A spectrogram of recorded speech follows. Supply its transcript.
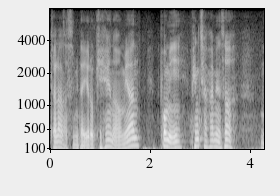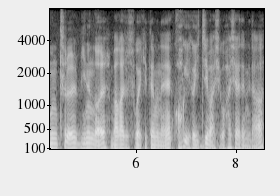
잘라놨습니다. 이렇게 해 넣으면 폼이 팽창하면서 문 틀을 미는 걸 막아줄 수가 있기 때문에 꼭 이거 잊지 마시고 하셔야 됩니다.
